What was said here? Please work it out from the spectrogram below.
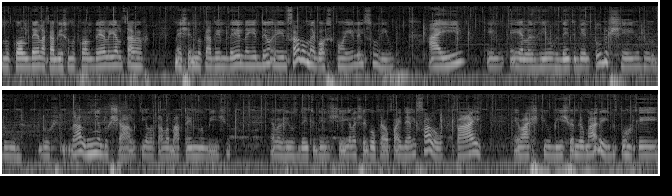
no colo dela, a cabeça no colo dela, e ela estava mexendo no cabelo dele, daí ele, deu, ele falou um negócio com ele, ele sorriu. Aí ele, ela viu os dentes dele tudo cheio do, do, do da linha do chalo que ela estava batendo no bicho. Ela viu os dentes dele cheios, ela chegou para o pai dela e falou: Pai, eu acho que o bicho é meu marido, porque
